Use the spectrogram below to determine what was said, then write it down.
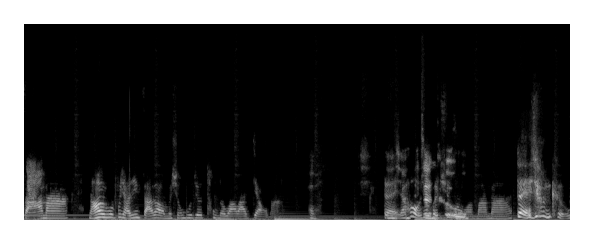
砸吗？然后如果不小心砸到我们胸部，就痛得哇哇叫嘛。哦，对，然后我就回去问我妈妈，对，就很可恶。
